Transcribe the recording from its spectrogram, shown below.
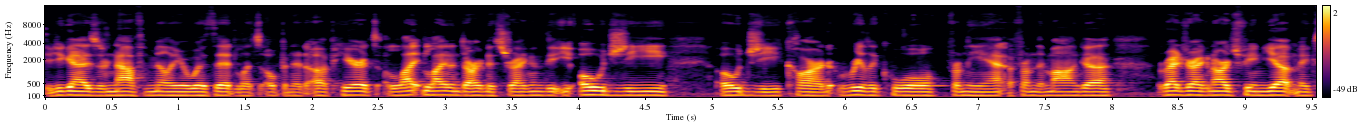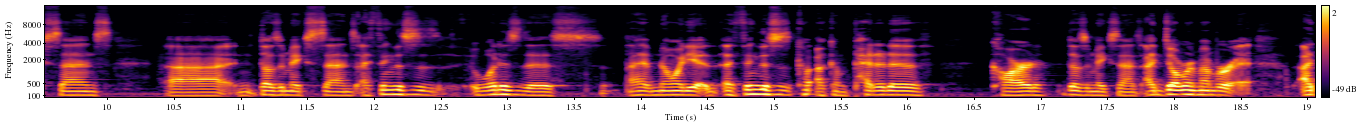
If you guys are not familiar with it, let's open it up here. It's Light, Light and Darkness Dragon, the OG OG card, really cool from the from the manga. Red Dragon Archfiend, yep, makes sense. Uh, doesn't make sense. I think this is what is this? I have no idea. I think this is a competitive card. Doesn't make sense. I don't remember. I,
